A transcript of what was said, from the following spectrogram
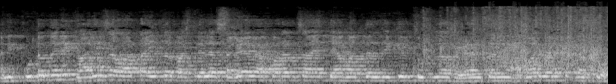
आणि कुठंतरी खालीचा वाटा इथं बसलेल्या सगळ्या व्यापाऱ्यांचा आहे. त्याबद्दल देखील तुमचा सगळ्यांचा मी आभार व्यक्त करतो.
